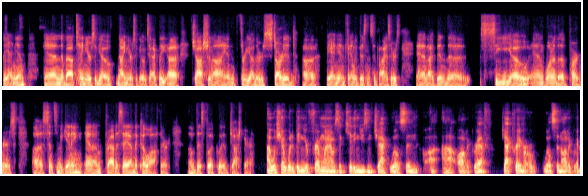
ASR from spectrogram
Banyan. And about 10 years ago, nine years ago exactly, uh, Josh and I and three others started uh, Banyan Family Business Advisors. And I've been the CEO and one of the partners uh, since the beginning. And I'm proud to say I'm the co author of this book with Josh Baron. I wish I would have been your friend when I was a kid and using Jack Wilson uh, uh, autograph, Jack Kramer Wilson autograph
